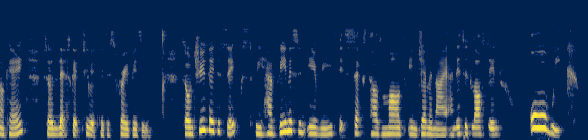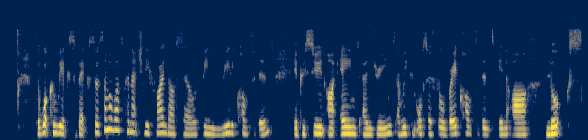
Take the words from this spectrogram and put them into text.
Okay, so let's get to it because it's very busy. So on Tuesday the 6th, we have Venus in Aries, it sextiles Mars in Gemini, and this is lasting all week. So, what can we expect? So, some of us can actually find ourselves being really confident in pursuing our aims and dreams, and we can also feel very confident in our looks,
